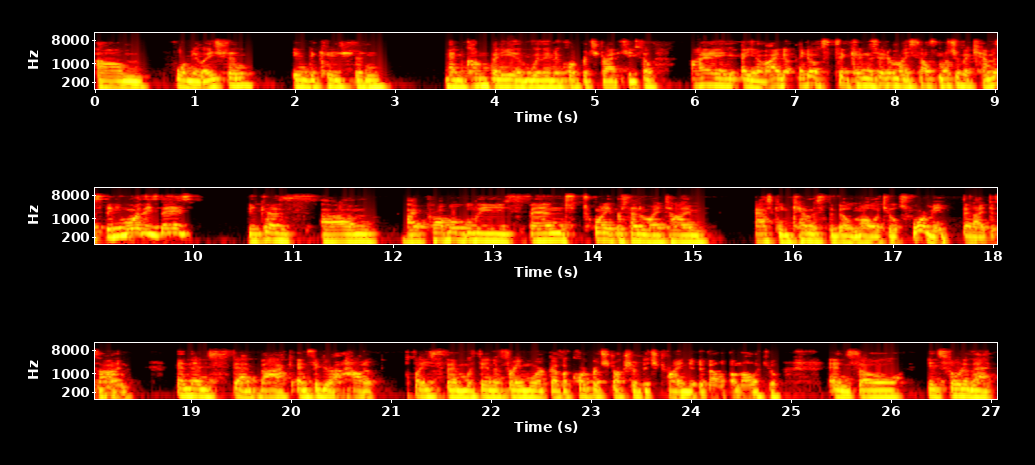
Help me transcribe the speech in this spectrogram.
um, formulation, indication, and company within a corporate strategy. So I, you know, I don't, I don't consider myself much of a chemist anymore these days because um, I probably spend 20% of my time asking chemists to build molecules for me that I design and then step back and figure out how to place them within a framework of a corporate structure that's trying to develop a molecule. And so it's sort of that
